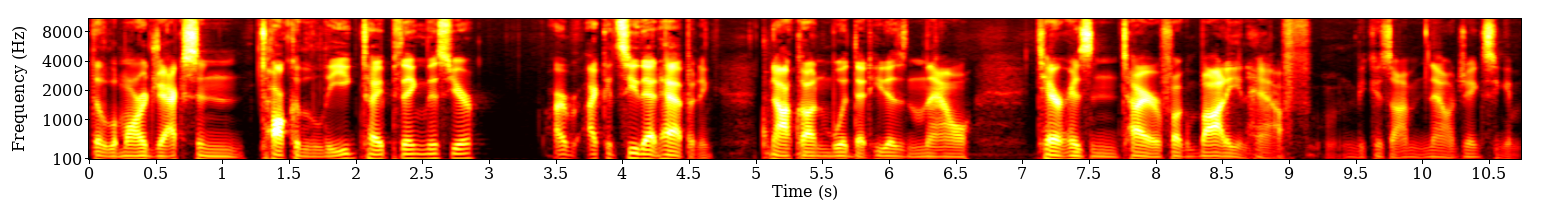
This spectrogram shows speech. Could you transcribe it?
the Lamar Jackson talk of the league type thing this year. I, I could see that happening. Knock on wood that he doesn't now tear his entire fucking body in half because I'm now jinxing him.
